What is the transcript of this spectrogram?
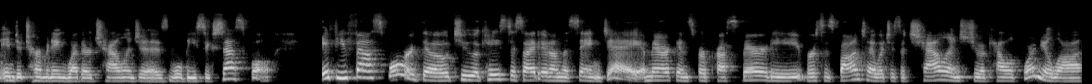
in determining whether challenges will be successful. If you fast forward, though, to a case decided on the same day, Americans for Prosperity versus Bonta, which is a challenge to a California law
